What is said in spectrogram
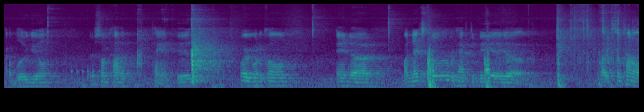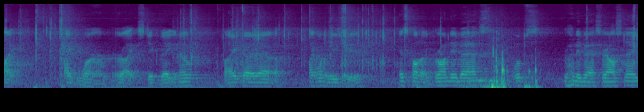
like a bluegill, or some kind of panfish, whatever you want to call them. And uh, my next lure would have to be a uh, like some kind of like like worm or like stick bait, you know, like a uh, like one of these here. It's called a grande bass. Whoops. Grande Bass Rattlesnake.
